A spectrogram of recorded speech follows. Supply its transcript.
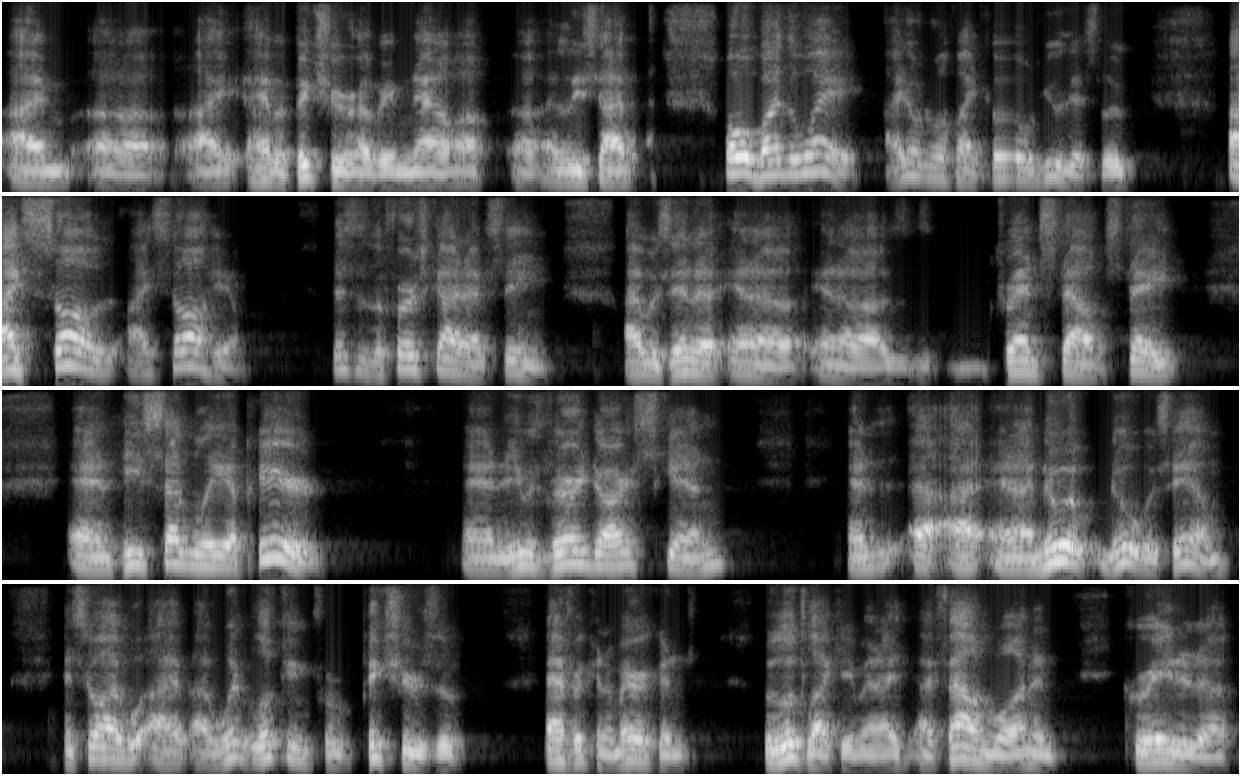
I'm uh, I have a picture of him now up. Uh, at least I. Oh, by the way, I don't know if I told you this, Luke. I saw I saw him. This is the first guy I've seen. I was in a in a in a drenched out state, and he suddenly appeared, and he was very dark skinned, and uh, I and I knew it knew it was him, and so I I, I went looking for pictures of African Americans who looked like him, and I, I found one and created a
